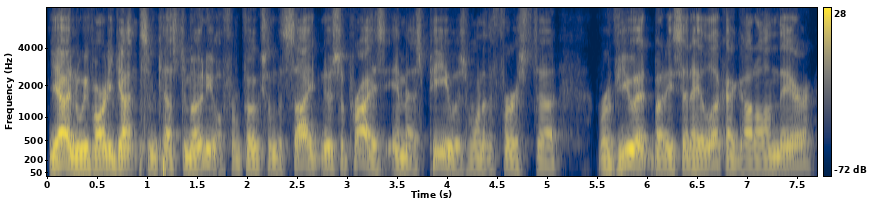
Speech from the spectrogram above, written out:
Yeah, and we've already gotten some testimonial from folks on the site. No surprise, MSP was one of the first to review it, but he said, "Hey, look, I got on there,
